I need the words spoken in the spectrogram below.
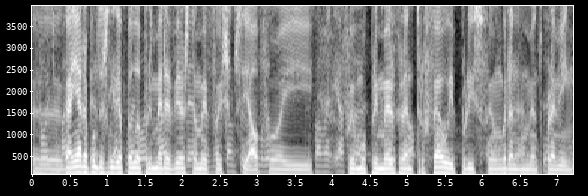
Uh, ganhar a Bundesliga pela primeira vez também foi especial. Foi, foi o meu primeiro grande troféu e por isso foi um grande momento para mim.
